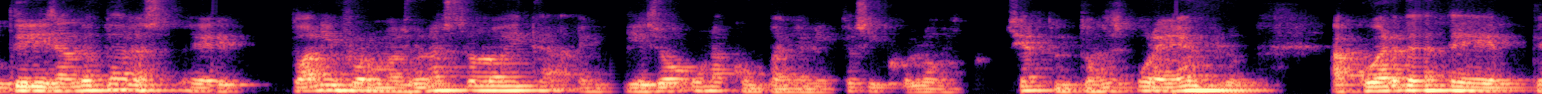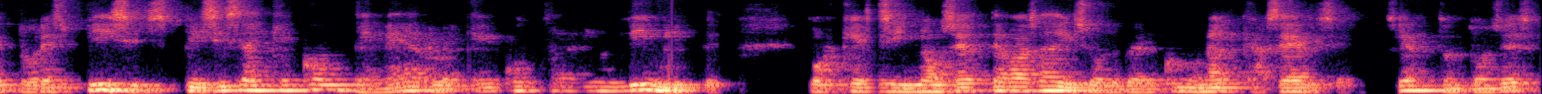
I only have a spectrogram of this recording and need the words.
Utilizando todas eh, toda la información astrológica, empiezo un acompañamiento psicológico, ¿cierto? Entonces, por ejemplo, acuérdate que tú eres Pisces. Pisces hay que contenerlo, hay que encontrar un límite, porque si no, se te vas a disolver como un alcacerse, ¿cierto? Entonces,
